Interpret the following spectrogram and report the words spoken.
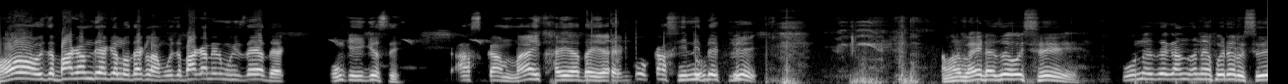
হ ওই যে বাগান দিয়া গেল দেখলাম। ওই যে বাগানের মহিষ যাইয়া দেখ উনকে গেছে। কাজ কাম নাই খাইয়া দাইয়া গো কাছিনি দেখলে। আমার ভাইটা যে হইছে কোন যে গাঞ্জা নিয়ে পড়ে রইছে?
